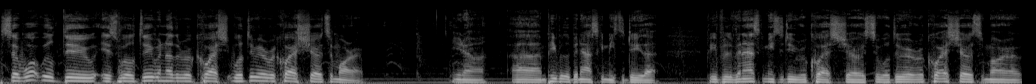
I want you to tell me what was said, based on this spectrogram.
So what we'll do is we'll do another request. We'll do a request show tomorrow. You know, um, people have been asking me to do that. People have been asking me to do request shows, so we'll do a request show tomorrow.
